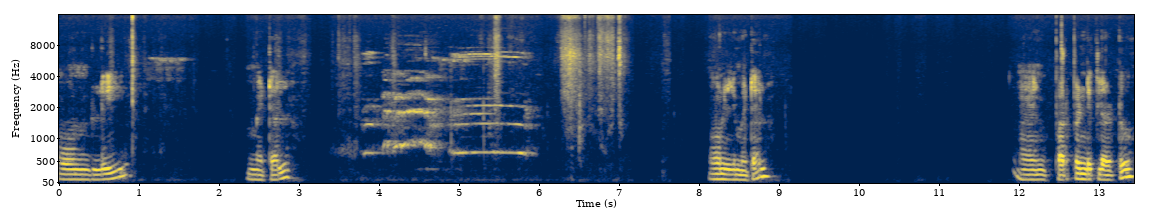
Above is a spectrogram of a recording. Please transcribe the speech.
only metal. Only metal. And perpendicular to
